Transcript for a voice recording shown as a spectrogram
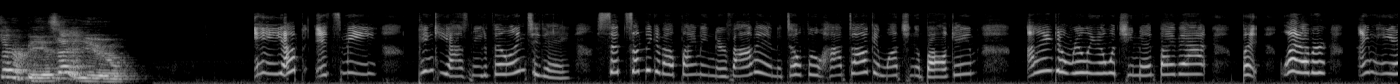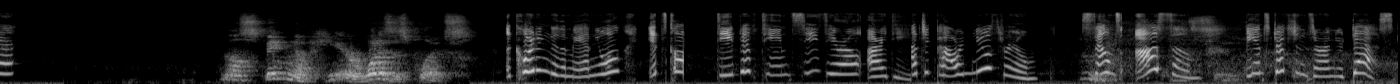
Derpy, is that you? Yep, it's me. Pinkie asked me to fill in today. Said something about finding Nirvana in a tofu hot dog and watching a ball game. I don't really know what she meant by that, but whatever. I'm here. Well, speaking of here, what is this place? According to the manual, it's called D15C0RD Object Powered Newsroom. Hmm. Sounds awesome. The instructions are on your desk.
